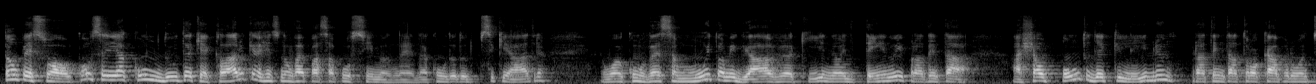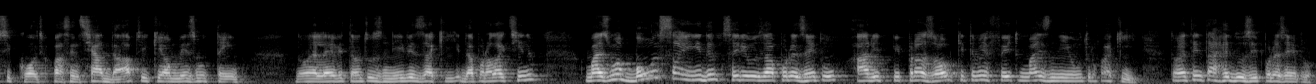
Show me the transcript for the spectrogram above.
Então, pessoal, qual seria a conduta aqui? É claro que a gente não vai passar por cima né, da conduta do psiquiatra, é uma conversa muito amigável aqui, não é de tênue, para tentar achar o ponto de equilíbrio, para tentar trocar por um antipsicótico que o paciente se adapte e que ao mesmo tempo não eleve tanto os níveis aqui da prolactina. Mas uma boa saída seria usar, por exemplo, aripiprazol, que tem um efeito mais neutro aqui. Então é tentar reduzir, por exemplo,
